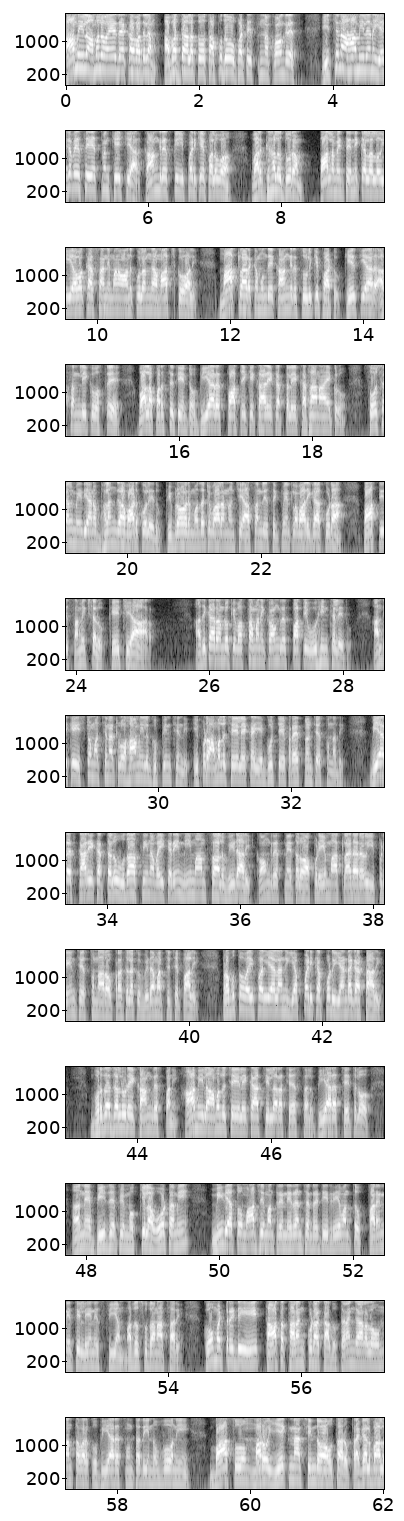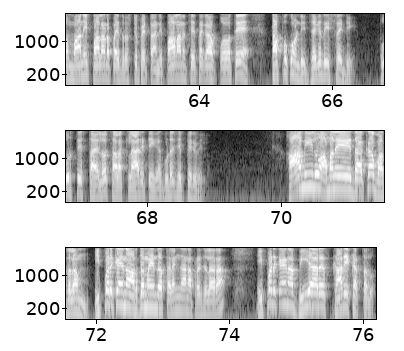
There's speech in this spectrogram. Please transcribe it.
హామీలు అమలు అయ్యేదాకా వదలం. అబద్ధాలతో తప్పుదో పట్టిస్తున్న కాంగ్రెస్. ఇచ్చిన హామీలను ఎగవేసే యత్నం కేటీఆర్. కాంగ్రెస్కు ఇప్పటికే పలు వర్గాలు దూరం. పార్లమెంట్ ఎన్నికలలో ఈ అవకాశాన్ని మనం అనుకూలంగా మార్చుకోవాలి. మాట్లాడక ముందే కాంగ్రెస్ ఉలికిపాటు. కేసీఆర్ అసెంబ్లీకి వస్తే వాళ్ళ పరిస్థితి ఏంటో? బీఆర్ఎస్ పార్టీకి కార్యకర్తలే కథానాయకులు. సోషల్ మీడియాను బలంగా వాడుకోలేదు. ఫిబ్రవరి మొదటి వారం నుంచి అసెంబ్లీ సెగ్మెంట్ల వారీగా కూడా పార్టీ సమీక్షలు. కేటీఆర్ అధికారంలోకి వస్తామని కాంగ్రెస్ పార్టీ ఊహించలేదు. అందుకే ఇష్టం వచ్చినట్లు హామీలు గుప్పించింది. ఇప్పుడు అమలు చేయలేక ఎగ్గొచ్చే ప్రయత్నం చేస్తున్నది. బీఆర్ఎస్ కార్యకర్తలు ఉదాసీన వైఖరి మీమాంసాలు వీడాలి. కాంగ్రెస్ నేతలు అప్పుడు ఏం మాట్లాడారో ఇప్పుడు ఏం చేస్తున్నారో ప్రజలకు విడమర్చి చెప్పాలి. ప్రభుత్వ వైఫల్యాలను ఎప్పటికప్పుడు ఎండగట్టాలి. బురద జల్లుడే కాంగ్రెస్ పని. హామీలు అమలు చేయలేక చిల్లర చేష్టలు. బీఆర్ఎస్ చేతిలో అనే బీజేపీ ముఖ్యుల ఓటమి మీడియాతో మాజీ మంత్రి నిరంజన్ రెడ్డి రేవంత్ పరిణితి లేని సీఎం మధుసూదనాచారి. కోమటిరెడ్డి తాత తరం కూడా కాదు. తెలంగాణలో ఉన్నంత వరకు బీఆర్ఎస్ ఉంటుంది. నువ్వు అని బాసు మరో ఏక్నాథ్ షిండో అవుతారు. ప్రగల్భాలు మాని పాలనపై దృష్టి పెట్టండి. పాలన చేతకపోతే తప్పుకోండి. జగదీష్ రెడ్డి పూర్తి స్థాయిలో చాలా క్లారిటీగా కూడా చెప్పారు వీళ్ళు. హామీలు అమలయ్యేదాకా వదలం. ఇప్పటికైనా అర్థమైందా తెలంగాణ ప్రజలారా? ఇప్పటికైనా బీఆర్ఎస్ కార్యకర్తలు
